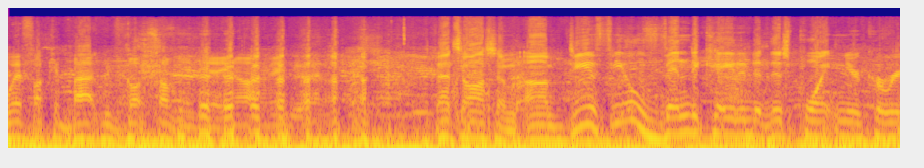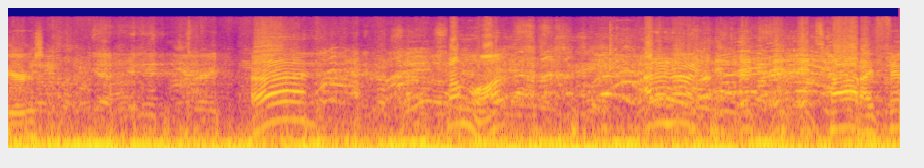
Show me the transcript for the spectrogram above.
we're fucking back we've got something here you know what I mean awesome. Um, do you feel vindicated at this point in your careers? Uh, somewhat. I don't know. It, it, it, it's hard. I feel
